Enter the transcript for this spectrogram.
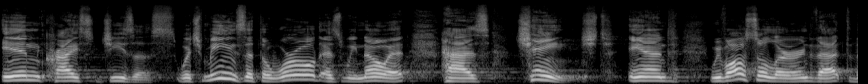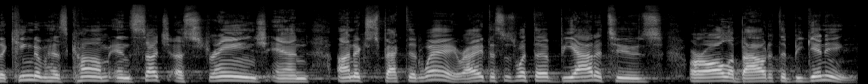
in Christ Jesus, which means that the world as we know it has changed. And we've also learned that the kingdom has come in such a strange and unexpected way, right? This is what the Beatitudes are all about at the beginning.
